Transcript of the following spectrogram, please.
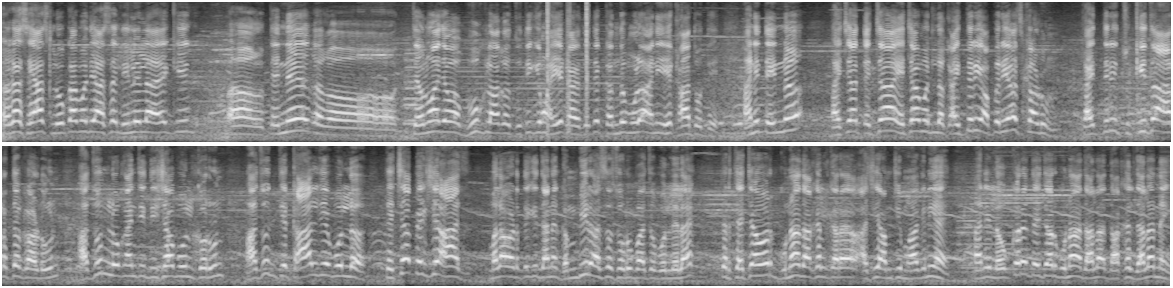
बघा या श्लोकामध्ये असं लिहिलेलं आहे की त्यांनी तेव्हा जेव्हा भूक लागत होती किंवा हे खात होते कंदमुळं आणि हे खात होते. आणि त्यांना ह्याच्या त्याच्या ह्याच्यामधलं काहीतरी अपरियास काढून काहीतरी चुकीचा अर्थ काढून अजून लोकांची दिशाभूल करून अजून ते काल जे बोललं त्याच्यापेक्षा आज मला वाटतं की त्यानं गंभीर असं स्वरूपाचं बोललेलं आहे तर त्याच्यावर गुन्हा दाखल करा अशी आमची मागणी आहे. आणि लवकरच त्याच्यावर गुन्हा झाला दाखल झाला नाही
